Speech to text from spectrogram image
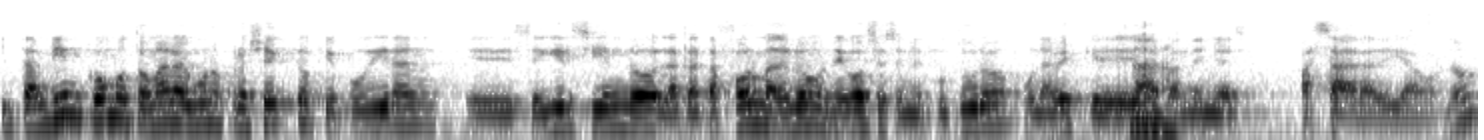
y también cómo tomar algunos proyectos que pudieran eh, seguir siendo la plataforma de nuevos negocios en el futuro una vez que la pandemia pasara, digamos, ¿no?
